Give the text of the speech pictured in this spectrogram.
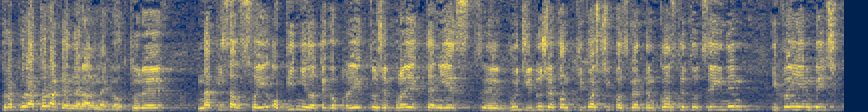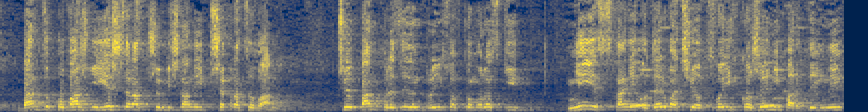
prokuratora generalnego, który napisał w swojej opinii do tego projektu, że projekt ten jest, y, budzi duże wątpliwości pod względem konstytucyjnym i powinien być bardzo poważnie jeszcze raz przemyślany i przepracowany. Czy pan prezydent Bronisław Komorowski nie jest w stanie oderwać się od swoich korzeni partyjnych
